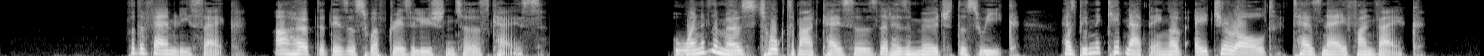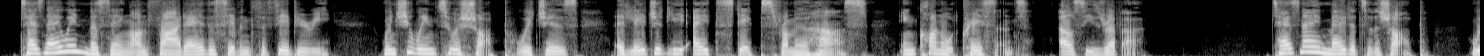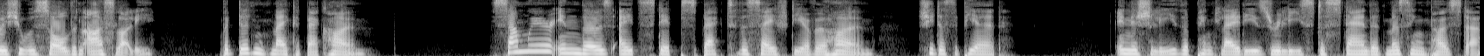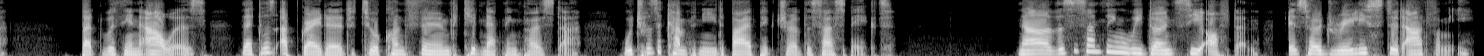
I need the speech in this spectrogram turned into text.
For the family's sake, I hope that there's a swift resolution to this case. One of the most talked about cases that has emerged this week has been the kidnapping of eight year old Tazne van Wyk. Tazne went missing on Friday, the 7th of February, when she went to a shop which is allegedly eight steps from her house in Connaught Crescent, Elsies River. Tazne made it to the shop, where she was sold an ice lolly, but didn't make it back home. Somewhere in those eight steps back to the safety of her home, she disappeared. Initially, the Pink Ladies released a standard missing poster, but within hours, that was upgraded to a confirmed kidnapping poster, which was accompanied by a picture of the suspect. Now, this is something we don't see often, so it really stood out for me.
